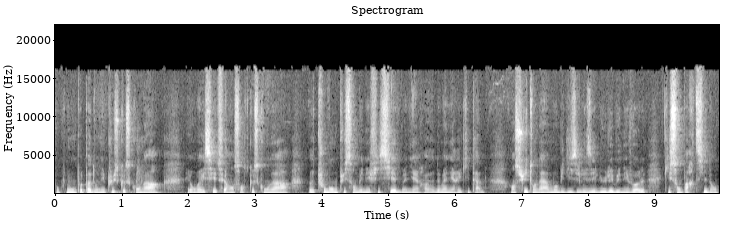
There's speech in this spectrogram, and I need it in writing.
Donc nous, on ne peut pas donner plus que ce qu'on a, et on va essayer de faire en sorte que ce qu'on a, tout le monde puisse en bénéficier de manière, équitable. Ensuite, on a mobilisé les élus, les bénévoles, qui sont partis dans,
